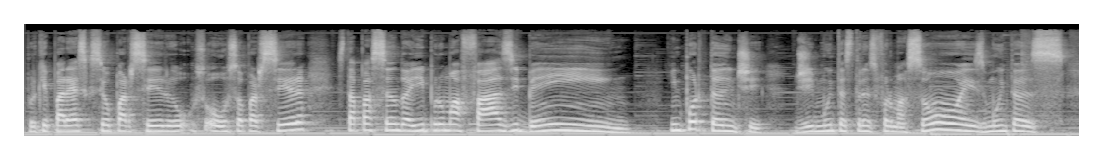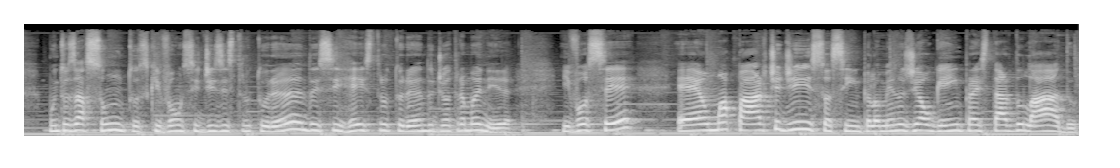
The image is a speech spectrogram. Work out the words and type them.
porque parece que seu parceiro ou sua parceira está passando aí por uma fase bem importante de muitas transformações, muitas muitos assuntos que vão se desestruturando e se reestruturando de outra maneira. E você é uma parte disso, assim, pelo menos de alguém para estar do lado.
